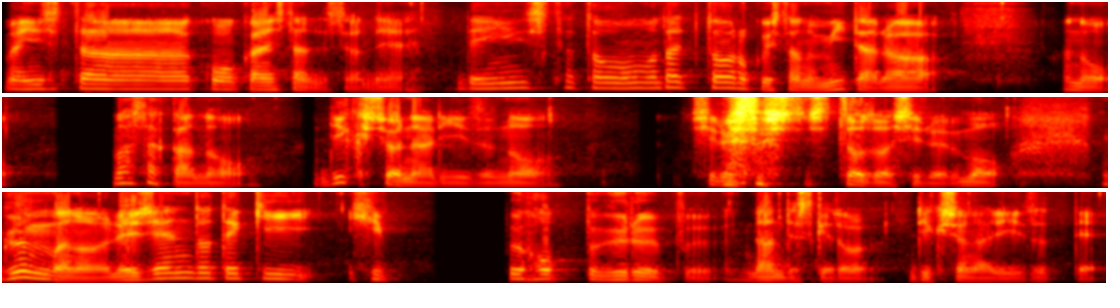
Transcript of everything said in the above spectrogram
まあ、インスタ交換したんですよね。で、インスタと友達登録したの見たら、あの、まさかの、ディクショナリーズの知る人ぞ知る、もう、群馬のレジェンド的ヒップホップグループなんですけど、ディクショナリーズって。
